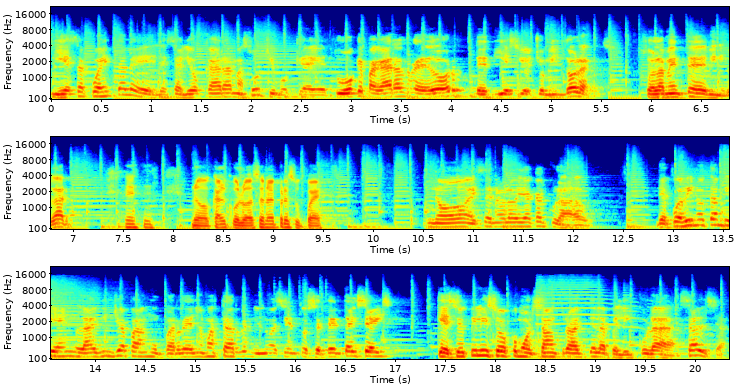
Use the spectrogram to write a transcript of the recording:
Y esa cuenta le, le salió cara a Masucci porque tuvo que pagar alrededor de 18 mil dólares solamente de minibar. no, calculó eso en el presupuesto. No, ese no lo había calculado. Después vino también Live in Japan un par de años más tarde, en 1976, que se utilizó como el soundtrack de la película Salsa.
